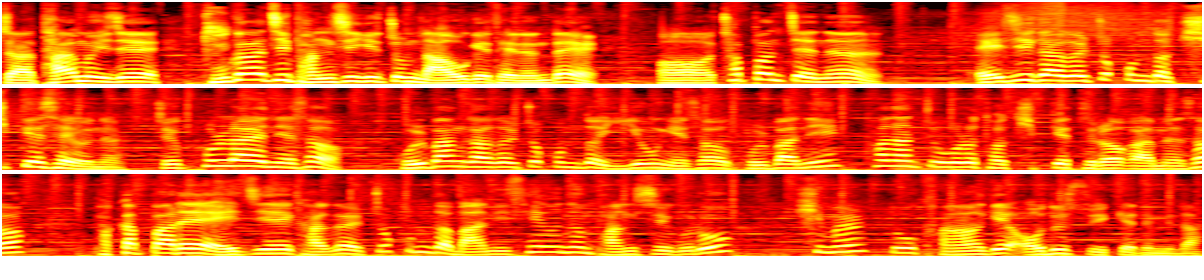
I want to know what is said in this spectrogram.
자, 다음은 이제 두 가지 방식이 좀 나오게 되는데, 어, 첫 번째는 에지각을 조금 더 깊게 세우는, 즉, 폴라인에서 골반각을 조금 더 이용해서 골반이 턴 안쪽으로 더 깊게 들어가면서 바깥발의 에지의 각을 조금 더 많이 세우는 방식으로 힘을 또 강하게 얻을 수 있게 됩니다.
